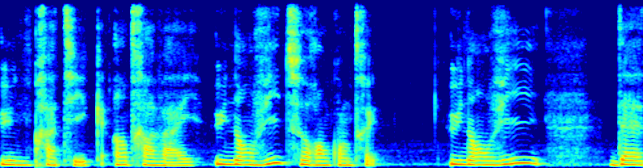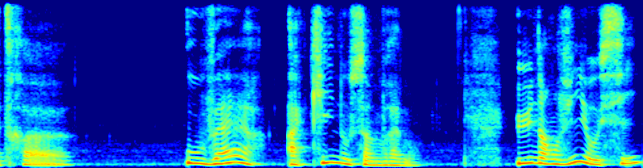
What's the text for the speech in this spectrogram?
une pratique, un travail, une envie de se rencontrer, une envie d'être euh, ouvert à qui nous sommes vraiment, une envie aussi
